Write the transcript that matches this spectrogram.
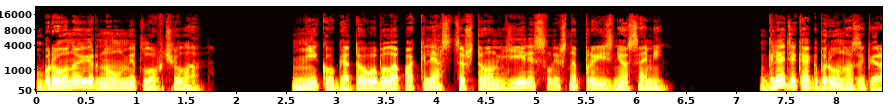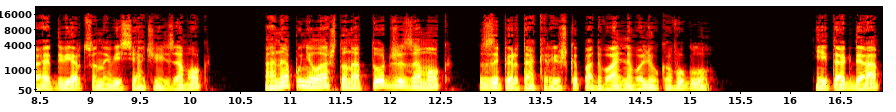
Бруно вернул метлу в чулан. Нико готова была поклясться, что он еле слышно произнес «Аминь». Глядя, как Бруно запирает дверцу на висячий замок, она поняла, что на тот же замок заперта крышка подвального люка в углу. И тогда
